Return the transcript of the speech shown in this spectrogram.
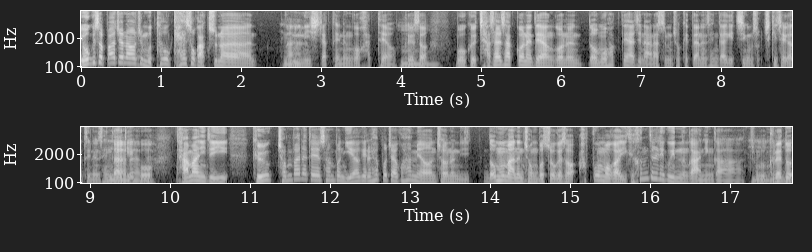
여기서 빠져나오지 못하고 계속 악순환이 네. 시작되는 것 같아요. 그래서 음. 뭐그 자살 사건에 대한 거는 너무 확대하진 않았으면 좋겠다는 생각이 지금 솔직히 제가 드는 생각이고 네, 네, 네. 다만 이제 이 교육 전반에 대해서 한번 이야기를 해보자고 하면 저는 이 너무 많은 정보 속에서 학부모가 이렇게 흔들리고 있는 거 아닌가. 좀 음. 그래도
